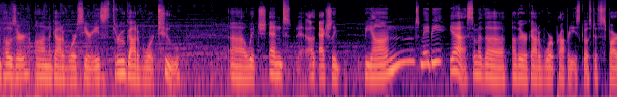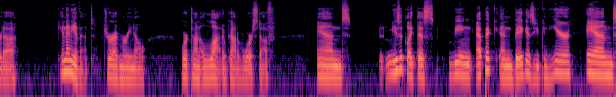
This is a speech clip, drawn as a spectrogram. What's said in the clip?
Composer on the God of War series through God of War 2, uh, which, and uh, actually beyond, maybe? Yeah, some of the other God of War properties, Ghost of Sparta. In any event, Gerard Marino worked on a lot of God of War stuff. And music like this being epic and big as you can hear, and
